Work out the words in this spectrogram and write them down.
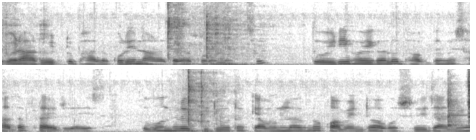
এবার আরও একটু ভালো করে নাড়াচাড়া করে নিচ্ছি। তৈরি হয়ে গেল ধবধবে সাদা ফ্রাইড রাইস। তো বন্ধুরা, ভিডিওটা কেমন লাগল কমেন্টে অবশ্যই জানিও।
